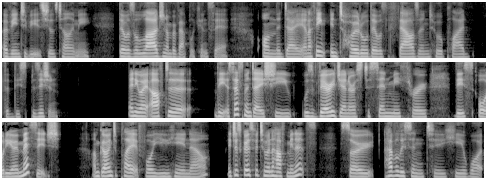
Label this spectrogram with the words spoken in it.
of interviews, she was telling me there was a large number of applicants there on the day. And I think in total there was a thousand who applied for this position. Anyway, after the assessment day, she was very generous to send me through this audio message. I'm going to play it for you here now. It just goes for two and a half minutes. So have a listen to hear what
